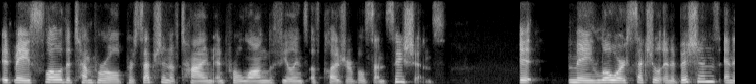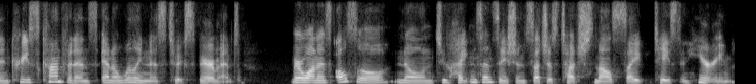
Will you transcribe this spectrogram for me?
It may slow the temporal perception of time and prolong the feelings of pleasurable sensations may lower sexual inhibitions and increase confidence and a willingness to experiment. Marijuana is also known to heighten sensations such as touch, smell, sight, taste, and hearing.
